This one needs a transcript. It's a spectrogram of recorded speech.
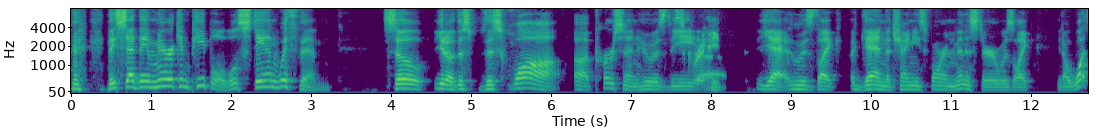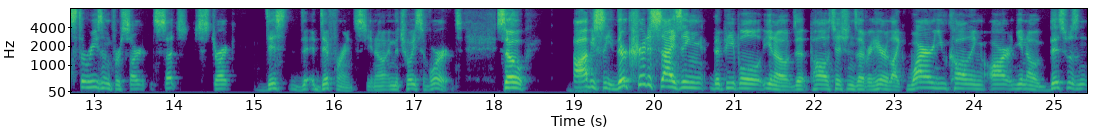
they said the American people will stand with them. So, you know, this this Hua uh, person who is the uh, yeah, who is like again the Chinese foreign minister was like, you know, what's the reason for such stark dis- difference, you know, in the choice of words? So obviously they're criticizing the people, you know, the politicians over here. Like, why are you calling our, you know, this was an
